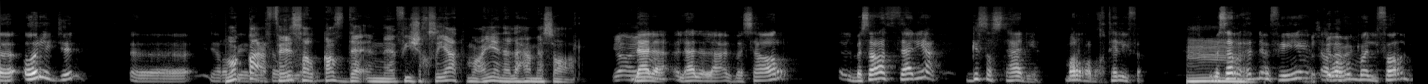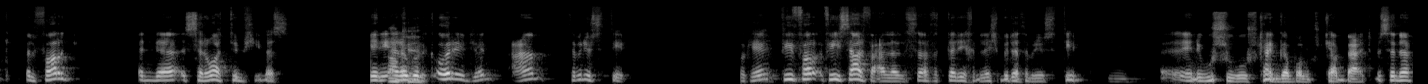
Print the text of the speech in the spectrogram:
Origin آه يا ربي أنا أتوقع إيش أقول فيصل؟ قصده إن في شخصيات معينة لها مسار. لا أيوة. لا لا لا لا المسار المسارات الثانية قصص ثانية مرة مختلفة. المسار اللي إحنا فيه اللهم الفرق الفرق إن السنوات تمشي بس. يعني أنا. أقول لك Origin عام 68 okay؟ في فرق في سالفة على سالفة التاريخ ليش بدأ 68 مم. يعني وش وش كان قبل وش كان بعد. بس أنا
